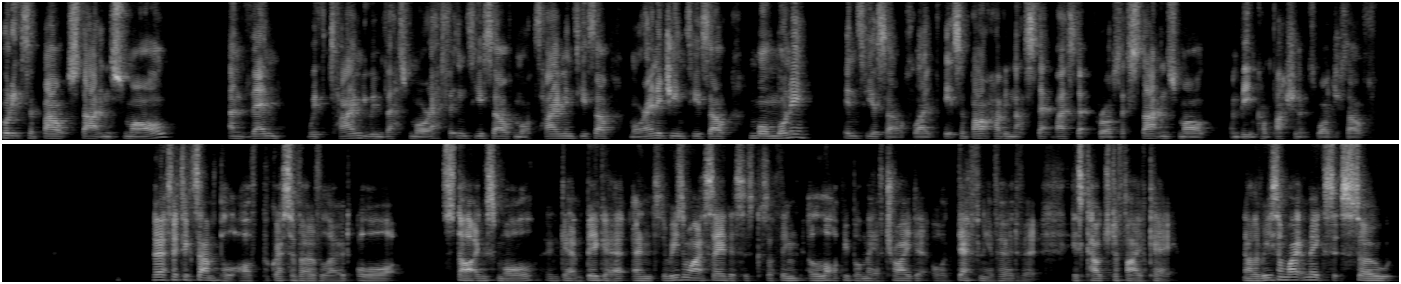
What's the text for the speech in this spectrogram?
but it's about starting small and then with time you invest more effort into yourself, more time into yourself, more energy into yourself, more money into yourself. Like it's about having that step by step process, starting small and being compassionate towards yourself. Perfect example of progressive overload or starting small and getting bigger. And the reason why I say this is because I think a lot of people may have tried it or definitely have heard of it, is Couch to 5K. Now, the reason why it makes it so,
